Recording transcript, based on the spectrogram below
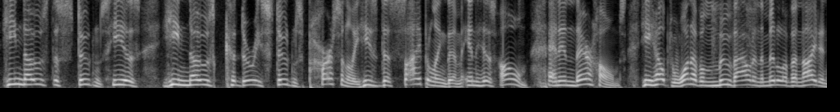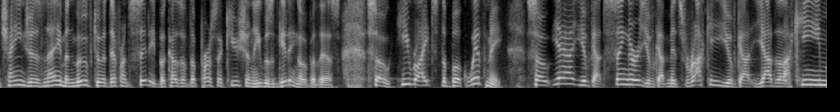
He knows the students. He is he knows Kaduri students personally. He's discipling them in his home and in their homes. He helped one of them move out in the middle of the night and change his name and move to a different city because of the persecution he was getting over this. So he writes the book with me. So yeah, you've got Singer, you've got Mizrachi, you've got Yad L'Achim,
